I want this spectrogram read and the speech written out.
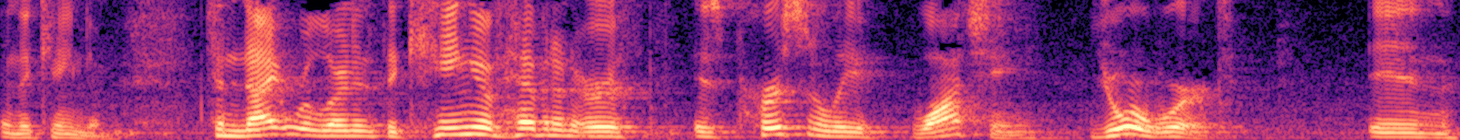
in the kingdom. Tonight, we're learning that the King of heaven and earth is personally watching your work in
